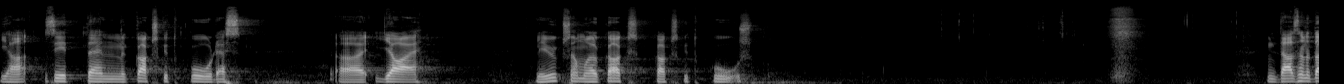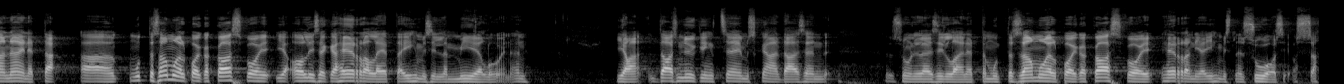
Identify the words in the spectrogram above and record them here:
Ja sitten 26. jae, eli 1 Samuel 2, 26. Niin täällä sanotaan näin, että mutta Samuel poika kasvoi ja oli sekä Herralle että ihmisille mieluinen. Ja taas New King James kääntää sen suunnilleen sillä että mutta Samuel poika kasvoi Herran ja ihmisten suosiossa.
